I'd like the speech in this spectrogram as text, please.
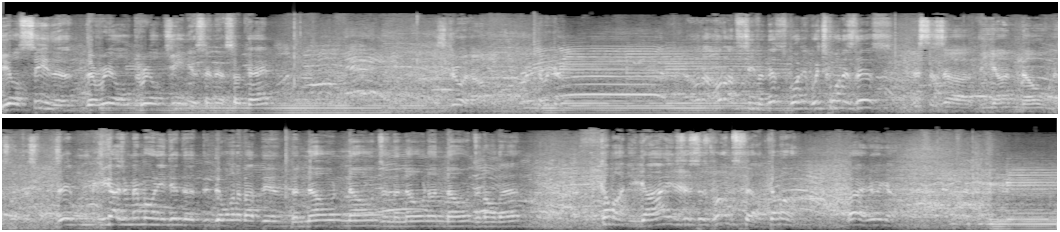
you'll see the, the real the real genius in this. Okay. Let's do it, huh? Here we go. Hold on, hold on, Steven. This what, which one is this? This is uh, the unknown, is what this one. Is You guys remember when he did the, the one about the, the known knowns and the known unknowns and all that? Come on, you guys. This is Rumsfeld. Come on. All right, here we go.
